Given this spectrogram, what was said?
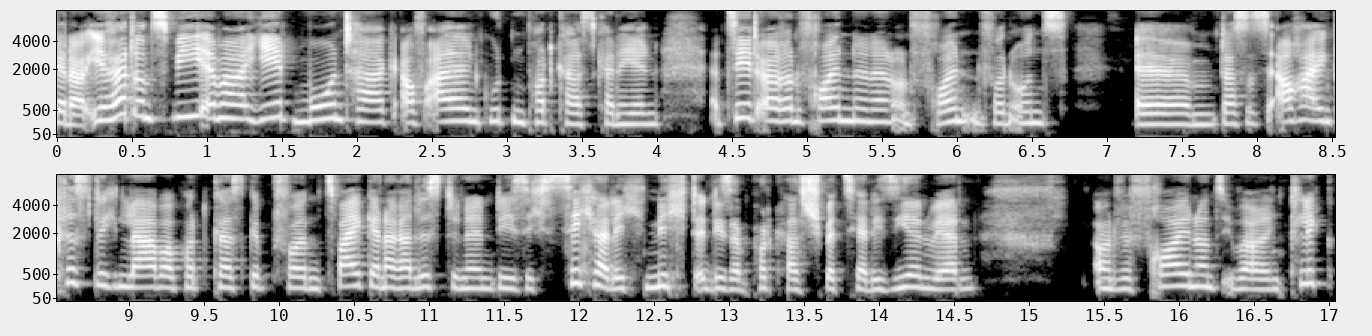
Genau, ihr hört uns wie immer jeden Montag auf allen guten Podcast-Kanälen. Erzählt euren Freundinnen und Freunden von uns, ähm, dass es auch einen christlichen Laber-Podcast gibt von zwei Generalistinnen, die sich sicherlich nicht in diesem Podcast spezialisieren werden. Und wir freuen uns über euren Klick,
